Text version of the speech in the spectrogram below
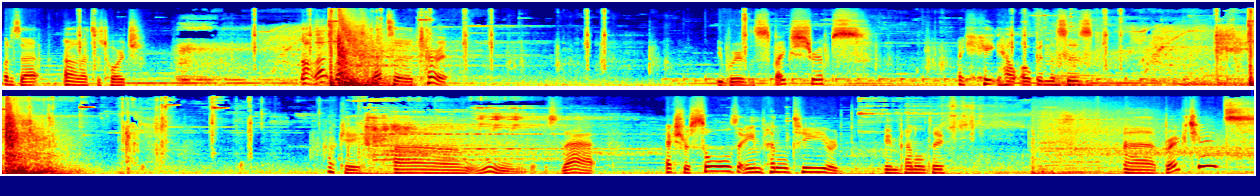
What is that? Oh, that's a torch. Oh, that, that, that's a turret. Beware of the spike strips. I hate how open this is. Okay, uh, ooh, what was that? Extra souls, aim penalty, or aim penalty? Uh, break chance?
